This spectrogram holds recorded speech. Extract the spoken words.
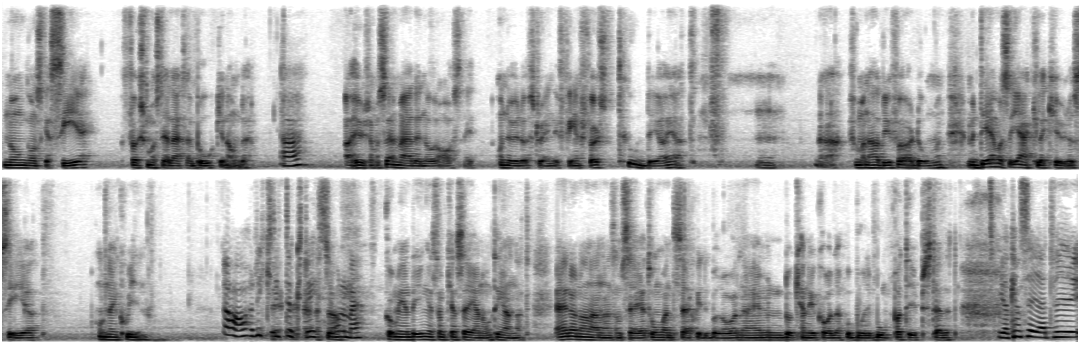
någon gång ska se. Först måste jag läsa boken om det. Ja. Ja, hur som så är med det några avsnitt. Och nu är det Stranger Things. Först trodde jag ju att... Mm, nej, för man hade ju fördomen. Men det var så jäkla kul att se att hon är en queen. Ja, riktigt duktig. Alltså, Jag håller med. Kom igen, det är ingen som kan säga någonting annat. Är det någon annan som säger att hon var inte särskilt bra? Nej, men då kan du ju kolla på Bolibompa typ istället. Jag kan säga att vi,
